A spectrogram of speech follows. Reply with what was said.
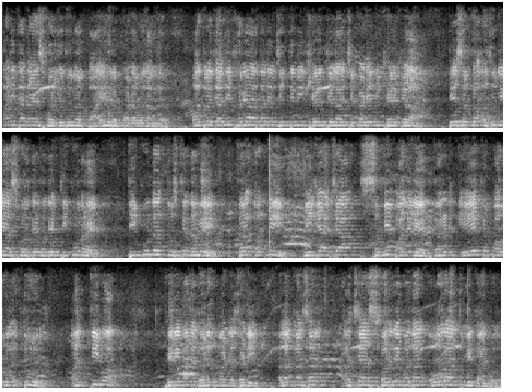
आणि त्यांना या स्पर्धेतून बाहेर पडावं लागलं. मात्र ज्यांनी खऱ्या अर्थाने जिद्दीने खेळ केला चिकाटीने खेळ केला ते संघ अजूनही या स्पर्धेमध्ये टिकून आहेत. टिकूनच नुसते नव्हे तर अगदी विजयाच्या समीप आलेले आहेत. कारण एक पाऊल दूर अंतिम फेरीमध्ये धडक मारण्यासाठी. अलंकार सर आजच्या स्पर्धेबद्दल ओव्हरऑल तुम्ही काय बोला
